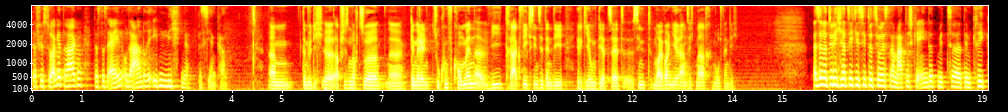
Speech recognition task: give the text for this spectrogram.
dafür Sorge tragen, dass das ein oder andere eben nicht mehr passieren kann. Ähm, dann würde ich äh, abschließend noch zur äh, generellen Zukunft kommen. Äh, wie tragfähig sehen Sie denn die Regierung derzeit? Sind Neuwahlen Ihrer Ansicht nach notwendig? Also natürlich hat sich die Situation jetzt dramatisch geändert mit äh, dem Krieg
